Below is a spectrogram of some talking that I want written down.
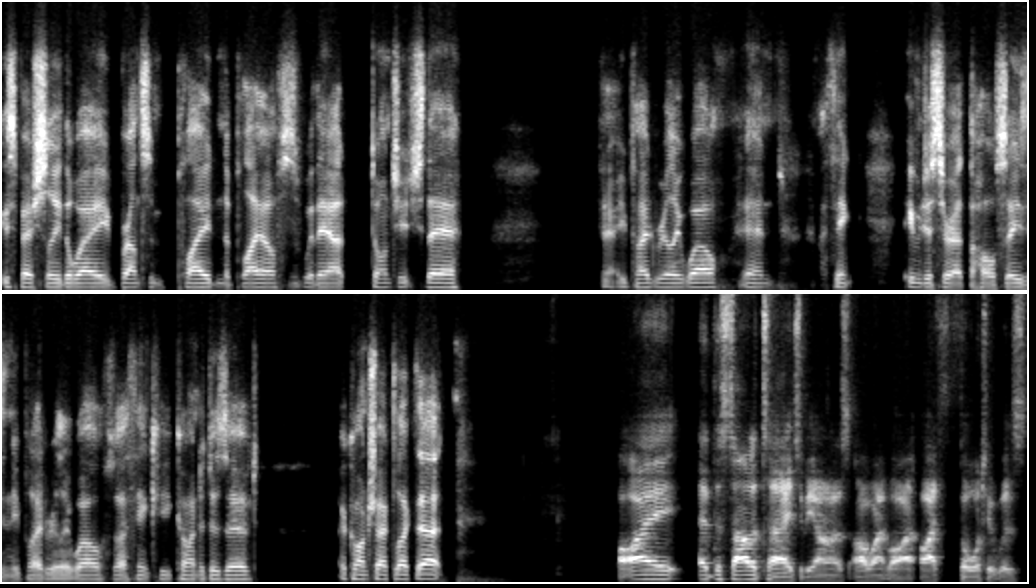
especially the way Brunson played in the playoffs without Doncic there, you know, he played really well. And I think even just throughout the whole season, he played really well. So I think he kind of deserved a contract like that. I at the start of today, to be honest, I won't lie. I thought it was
